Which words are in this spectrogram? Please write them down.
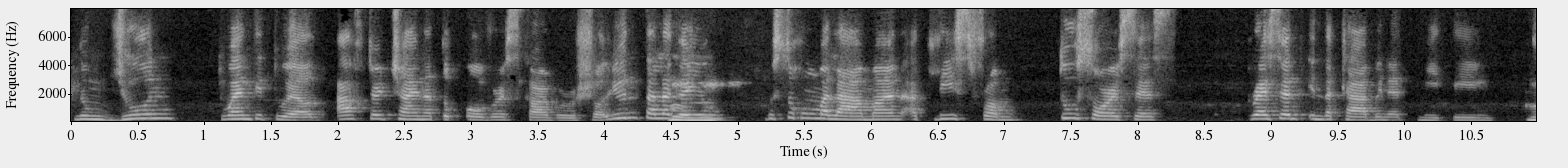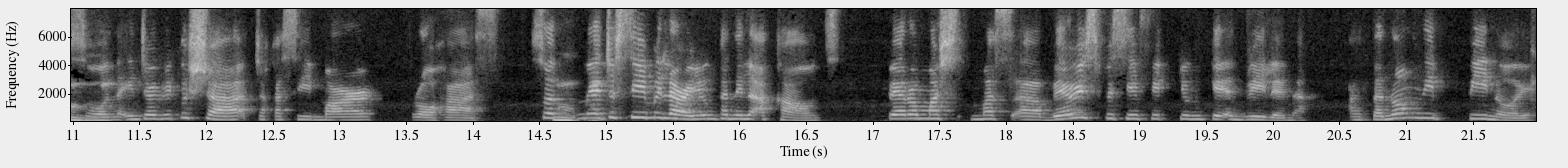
nung June 2012 after China took over Scarborough Shoal. Yun talaga mm-hmm. yung gusto kong malaman at least from two sources present in the cabinet meeting. Mm-hmm. So na-interview ko siya at si Mar Rojas. So mm-hmm. medyo similar yung kanila accounts pero mas mas uh, very specific yung kay Enrile na ang tanong ni Pinoy,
